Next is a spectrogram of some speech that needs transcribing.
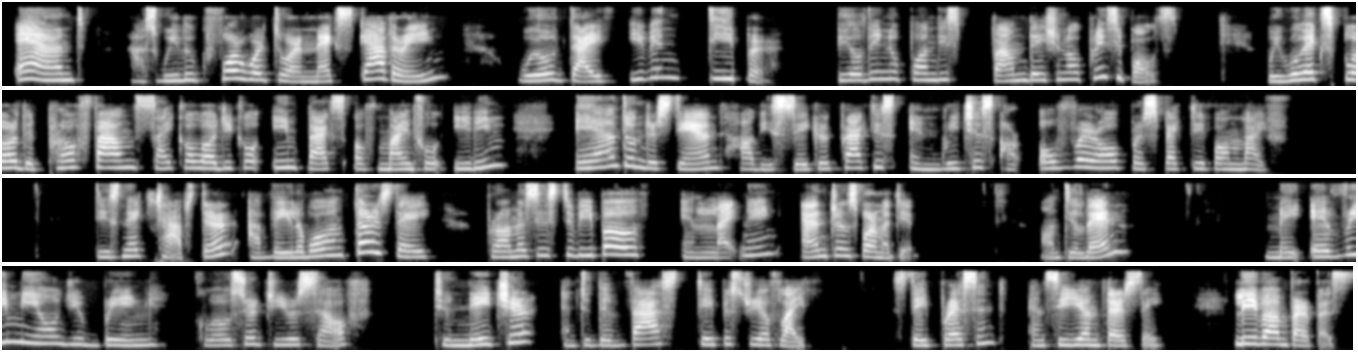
And as we look forward to our next gathering, we'll dive even deeper, building upon these foundational principles. We will explore the profound psychological impacts of mindful eating and understand how this sacred practice enriches our overall perspective on life. This next chapter, available on Thursday, promises to be both enlightening and transformative. Until then, may every meal you bring closer to yourself to nature, and to the vast tapestry of life. Stay present and see you on Thursday. Live on purpose.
